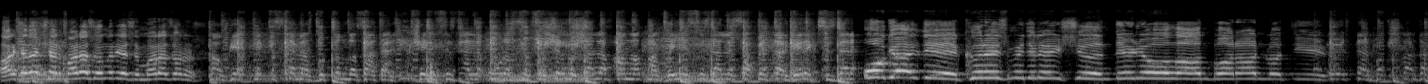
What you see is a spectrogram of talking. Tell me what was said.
Arkadaşlar Maraz Onur yazın. Maraz Onur. Kavga etmek istemez bıktım da zaten Şerefsizlerle uğraşıp şaşırmışlar laf anlatmak Beyinsizlerle sohbetler gereksizlere O geldi. Chris Mediration. Deli olan Baran Latif. Öğütler bakışlardan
